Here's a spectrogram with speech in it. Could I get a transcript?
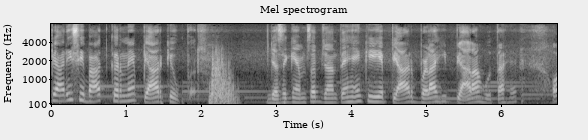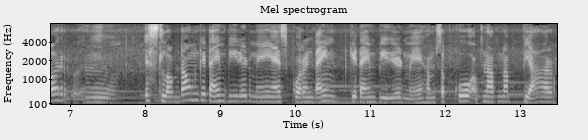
प्यारी सी बात करने, प्यार के ऊपर। जैसे कि हम सब जानते हैं कि ये प्यार बड़ा ही प्यारा होता है और इस लॉकडाउन के टाइम पीरियड में या इस क्वारंटाइन के टाइम पीरियड में हम सबको अपना अपना प्यार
